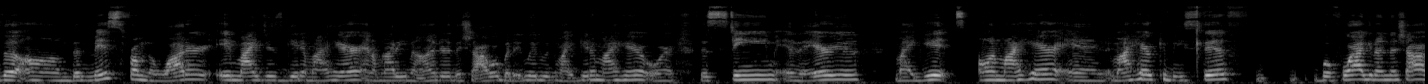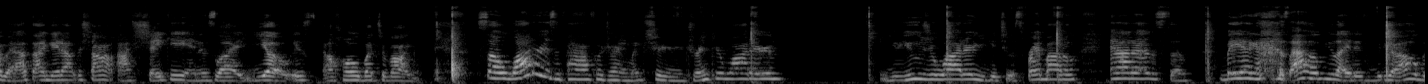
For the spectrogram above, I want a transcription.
the um the mist from the water it might just get in my hair and i'm not even under the shower but it literally might get in my hair or the steam in the area might get on my hair and my hair could be stiff before i get in the shower but after i get out the shower i shake it and it's like yo it's a whole bunch of volume so water is a powerful drink make sure you drink your water you use your water, you get you a spray bottle, and all that other stuff. But yeah, guys, I hope you like this video. I hope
